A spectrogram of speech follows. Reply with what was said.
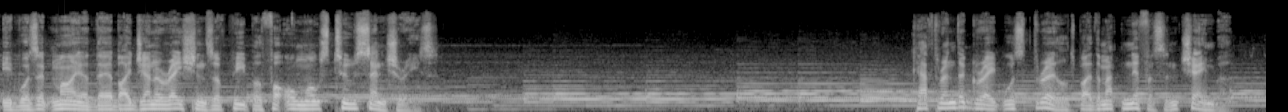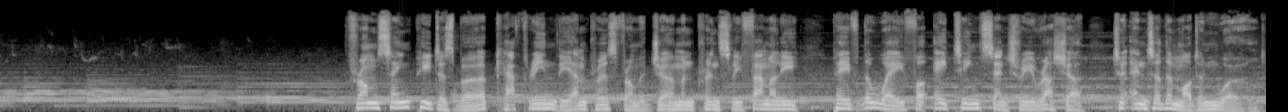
It was admired there by generations of people for almost two centuries. Catherine the Great was thrilled by the magnificent chamber. From St. Petersburg, Catherine the Empress from a German princely family paved the way for 18th century Russia to enter the modern world.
